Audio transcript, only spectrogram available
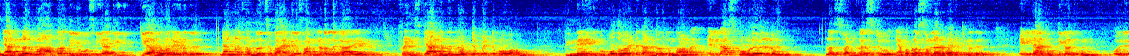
ഞങ്ങൾ മാത്രം അത് യൂസ് ചെയ്യാതിരിക്കുക എന്ന് പറയുന്നത് ഞങ്ങളെ സംബന്ധിച്ച് ഭയങ്കര സങ്കടമുള്ള കാര്യമാണ്. ഫ്രണ്ട്സ് ഗ്യാങ്ങിൽ നിന്ന് ഒറ്റപ്പെട്ടു പോവാം. പിന്നെ ഇപ്പൊ പൊതുവായിട്ട് കണ്ടുവരുന്നതാണ്. എല്ലാ സ്കൂളുകളിലും പ്ലസ് വൺ പ്ലസ് ടു ഞാൻ ഇപ്പൊ പ്ലസ് വണ്ണിലാണ് പഠിക്കുന്നത്. എല്ലാ കുട്ടികൾക്കും ഒരു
